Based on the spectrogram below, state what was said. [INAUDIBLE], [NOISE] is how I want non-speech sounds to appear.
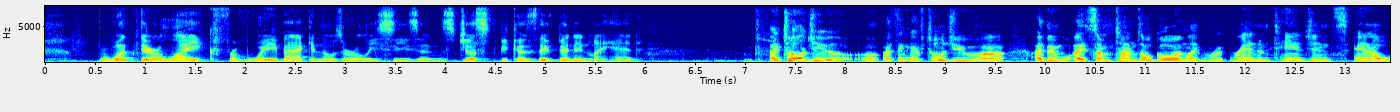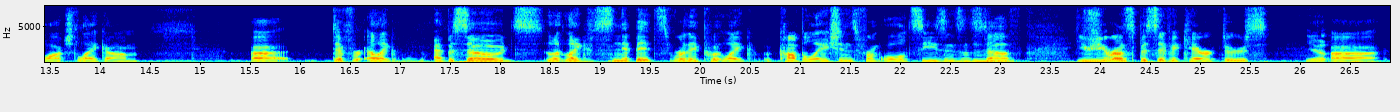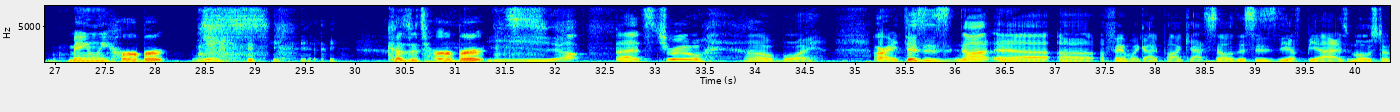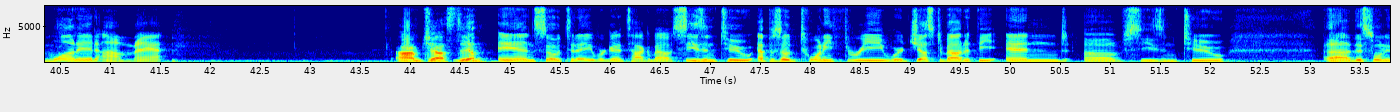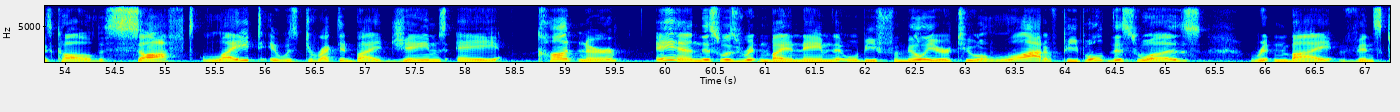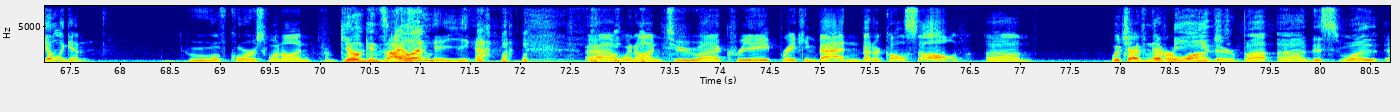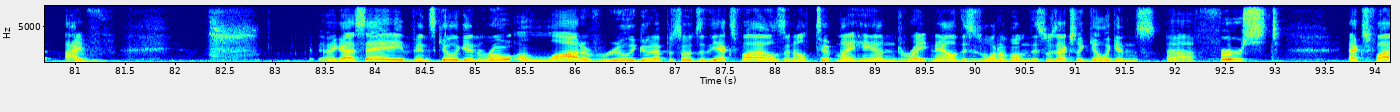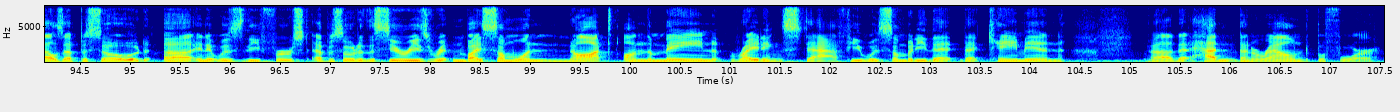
what they're like from way back in those early seasons, just because they've been in my head. I told you. uh, I think I've told you. Uh, I've been. I sometimes I'll go on like r- random tangents and I'll watch like um, uh, different uh, like episodes, like snippets where they put like compilations from old seasons and stuff. Usually around specific characters. Yep. Uh, mainly Herbert, yes. [LAUGHS] cause it's Herbert. Yep, that's true. Oh boy. All right, this is not a, a, a Family Guy podcast, so this is the FBI's Most Unwanted. I'm Matt. I'm Justin. Yep, and so today we're going to talk about season two, episode 23. We're just about at the end of season two. Uh, this one is called Soft Light. It was directed by James A. Contner, and this was written by a name that will be familiar to a lot of people. This was written by Vince Gilligan, who, of course, went on From Gilligan's Island. [LAUGHS] yeah. Uh, went on to uh, create Breaking Bad and Better Call Saul. Um, which I've never me watched. either, but uh, this was I've. I gotta say, Vince Gilligan wrote a lot of really good episodes of the X Files, and I'll tip my hand right now. This is one of them. This was actually Gilligan's uh, first X Files episode, uh, and it was the first episode of the series written by someone not on the main writing staff. He was somebody that that came in uh, that hadn't been around before,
